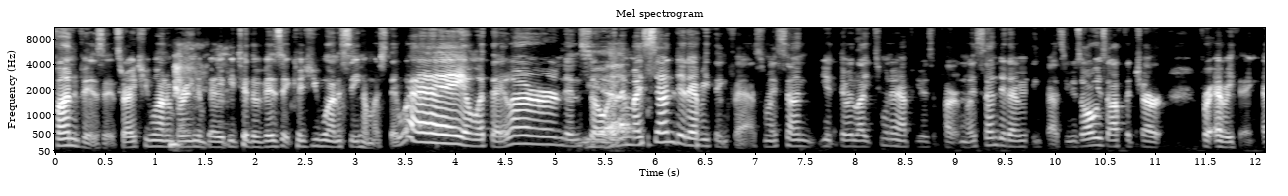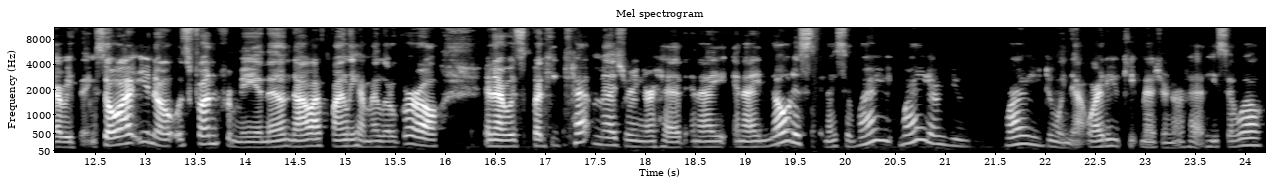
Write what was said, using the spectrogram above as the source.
fun visits, right? You want to bring the baby to the visit because you want to see how much they weigh and what they learned. And so, yeah. and then my son did everything fast. My son, they're like two and a half years apart, and my son did everything fast. He was always off the chart for everything, everything. So I, you know, it was fun for me. And then now I finally have my little girl, and I was, but he kept measuring her head, and I and I noticed, and I said, why, why are you, why are you doing that? Why do you keep measuring her head? He said, well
